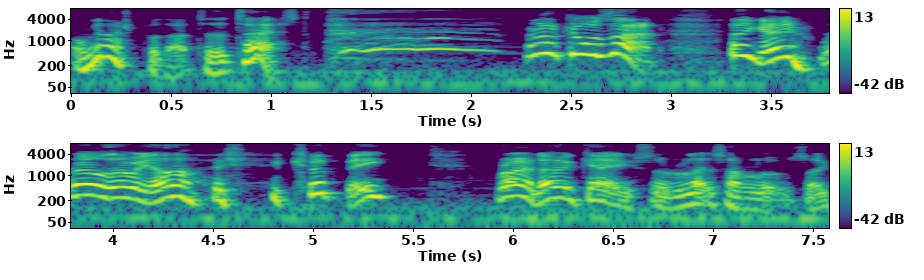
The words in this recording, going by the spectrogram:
going to have to put that to the test. How cool that? Okay, well, there we are. it could be. Right, okay, so let's have a look. So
